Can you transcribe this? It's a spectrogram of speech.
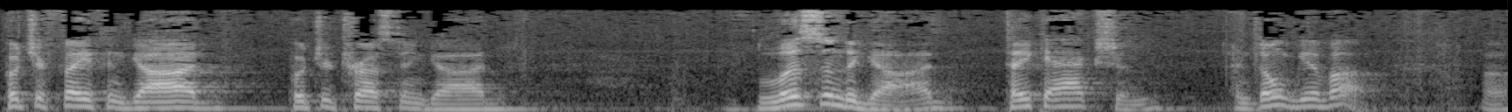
Put your faith in God. Put your trust in God. Listen to God. Take action and don't give up. Uh,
